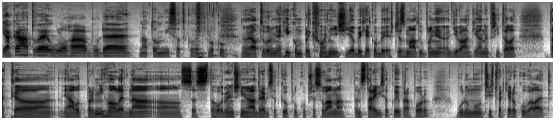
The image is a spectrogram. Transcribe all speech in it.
Jaká tvoje úloha bude na tom výsadkovém pluku? No já to budu mít jaký komplikovanější, abych jakoby ještě zmát úplně diváky a nepřítele. Tak uh, já od 1. ledna uh, se z toho organizačního jádra výsadkového pluku přesouvám na ten starý výsadkový prapor. Budu mu tři čtvrtě roku velet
